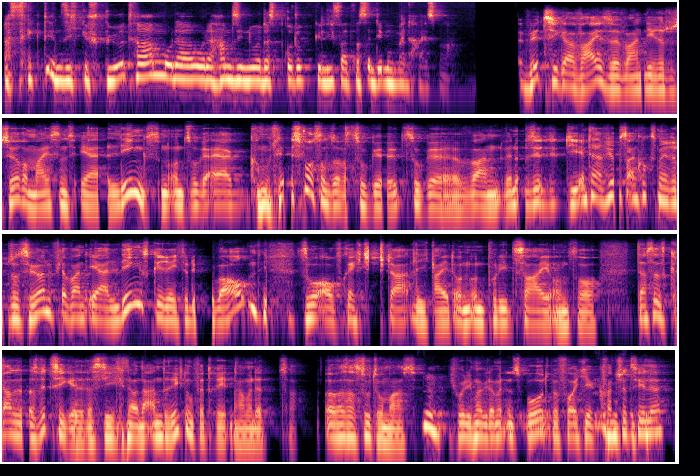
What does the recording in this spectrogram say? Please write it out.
Affekt in sich gespürt haben oder, oder haben sie nur das Produkt geliefert, was in dem Moment heiß war? Witzigerweise waren die Regisseure meistens eher links und, und sogar eher Kommunismus und sowas zuge, zugewandt. Wenn du die Interviews anguckst mit den Regisseuren, wir waren eher links gerichtet, überhaupt nicht so auf Rechtsstaatlichkeit und, und Polizei und so. Das ist gerade das Witzige, dass die genau eine andere Richtung vertreten haben in der Zeit. Oder was sagst du, Thomas? Hm. Ich hole dich mal wieder mit ins Boot, bevor ich hier Quatsch erzähle.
